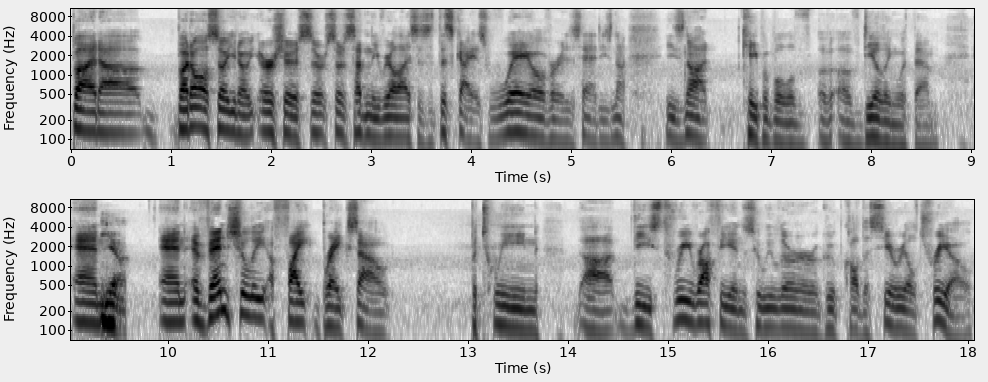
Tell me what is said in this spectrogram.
but uh, but also, you know, Ursha sort of suddenly realizes that this guy is way over his head. He's not he's not capable of, of, of dealing with them, and yeah. and eventually a fight breaks out between uh, these three ruffians who we learn are a group called the Serial Trio,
